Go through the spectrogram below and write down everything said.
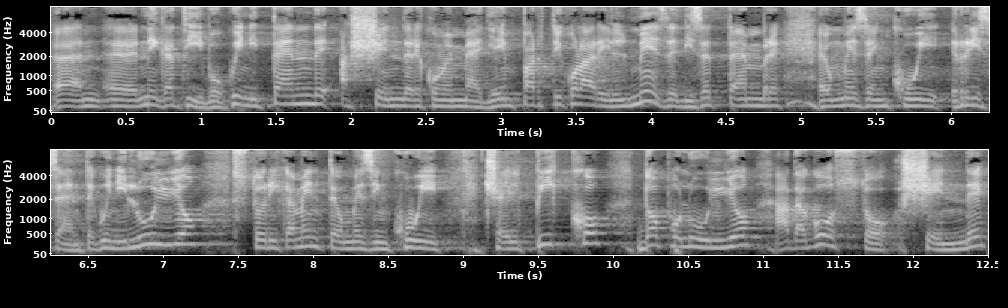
eh, negativo, quindi tende a scendere come media. In particolare il mese di settembre è un mese in cui risente, quindi luglio storicamente è un mese in cui c'è il picco, dopo luglio ad agosto scende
